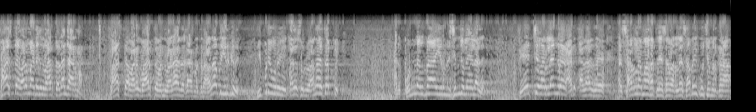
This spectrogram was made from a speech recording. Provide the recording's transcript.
ஃபாஸ்டா வர மாட்டேங்குது வார்த்தை தான் காரணம். ஃபாஸ்டா வர வார்த்தை வந்து வராத காரணத்தினால தான் அப்படி இருக்குது. இப்படி ஒரு கதை சொல்லுவாங்க அது தப்பு. அது கொன்னல் தான் இருந்துச்சுன்னு சொல்ல இயலாது பேச்சு வரலங்கிற அடு- அதாவது சரளமாக பேச வரல. சபை கூச்சம் இருக்கலாம்.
